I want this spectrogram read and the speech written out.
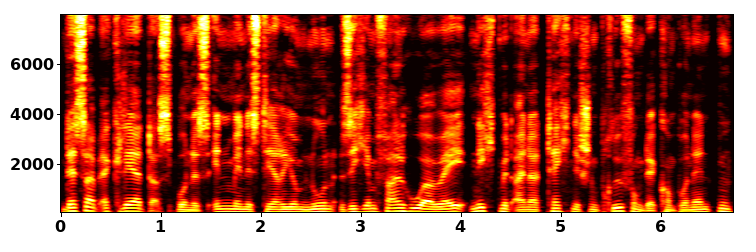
Deshalb erklärt das Bundesinnenministerium nun, sich im Fall Huawei nicht mit einer technischen Prüfung der Komponenten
